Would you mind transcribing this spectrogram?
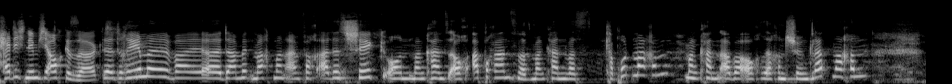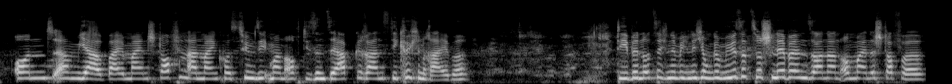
Hätte ich nämlich auch gesagt. der Dremel, weil äh, damit macht man einfach alles schick und man kann es auch abranzen. Also man kann was kaputt machen, man kann aber auch Sachen schön glatt machen. Und ähm, ja, bei meinen Stoffen an meinen Kostümen sieht man oft, die sind sehr abgeranzt, die Küchenreibe. Die benutze ich nämlich nicht, um Gemüse zu schnibbeln, sondern um meine Stoffe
